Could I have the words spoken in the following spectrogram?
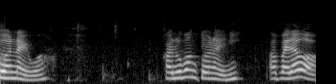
ตัวไหนวะ ใครรู้บ้างตัวไหนนี่ เอาไปแล้วเหรอ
